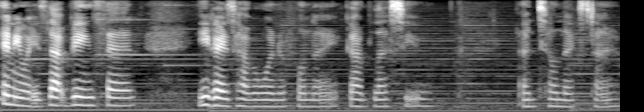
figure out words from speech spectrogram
Anyways, that being said, you guys have a wonderful night. God bless you. Until next time.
